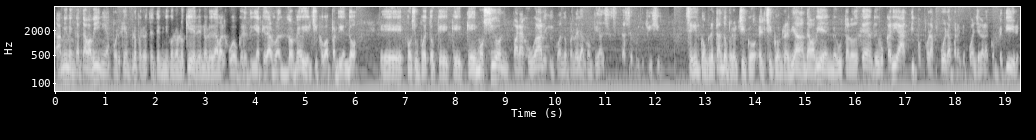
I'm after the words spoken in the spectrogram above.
a mí me encantaba Viñas, por ejemplo, pero este técnico no lo quiere, no le daba el juego que le tenía que dar al torneo y el chico va perdiendo. Eh, por supuesto que, emoción para jugar y cuando perdés la confianza se te hace muy difícil seguir concretando, pero el chico, el chico en realidad andaba bien, me gusta lo de Henry, buscaría tipos por afuera para que puedan llegar a competir,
